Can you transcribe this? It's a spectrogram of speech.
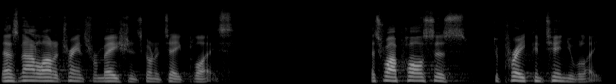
that's not a lot of transformation that's going to take place. That's why Paul says to pray continually.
